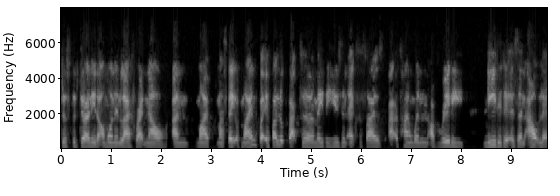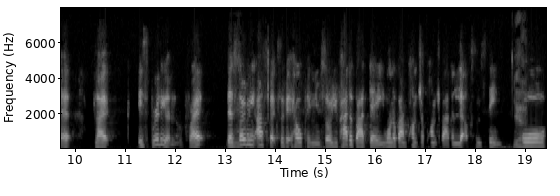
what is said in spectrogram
just the journey that I'm on in life right now and my my state of mind. But if I look back to maybe using exercise at a time when I've really needed it as an outlet, like it's brilliant, right? There's mm-hmm. so many aspects of it helping you. So you've had a bad day, you want to go and punch a punch bag and let off some steam. Yeah. Or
